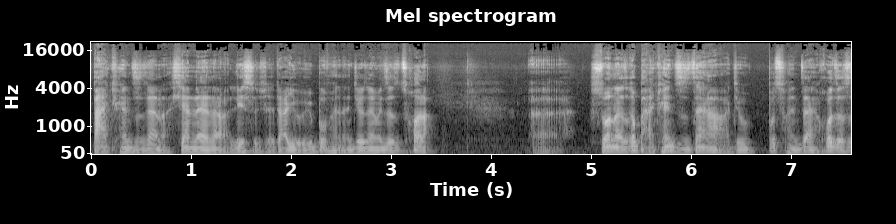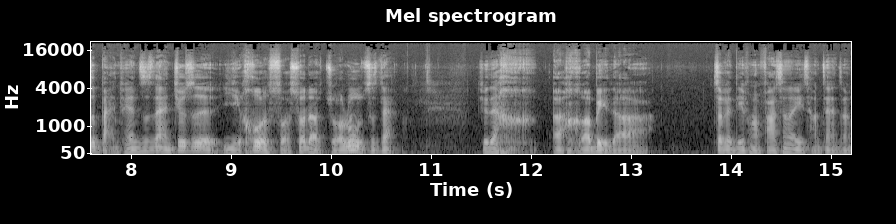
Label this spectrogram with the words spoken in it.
版权之战呢，现在的历史学家有一部分人就认为这是错了，呃。说呢，这个版权之战啊就不存在，或者是版权之战就是以后所说的涿鹿之战，就在河呃河北的这个地方发生了一场战争。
